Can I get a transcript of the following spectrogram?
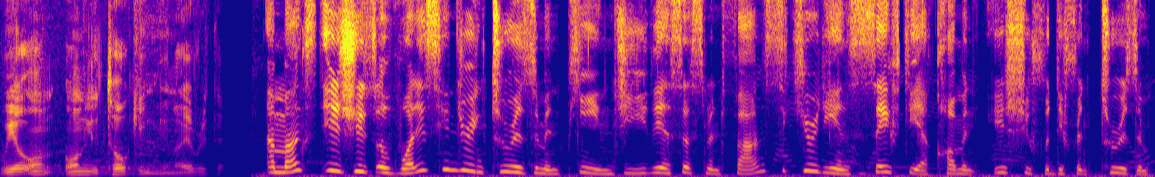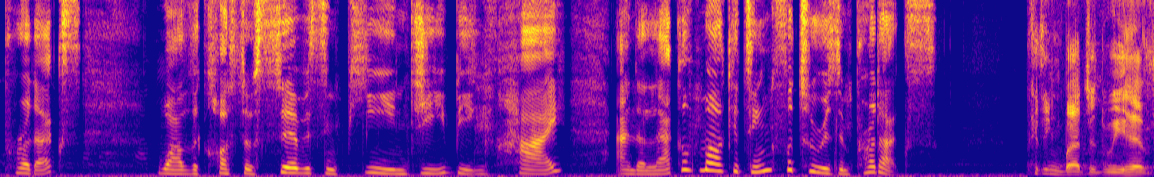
We are on, only talking, you know, everything. Amongst issues of what is hindering tourism in PNG, the assessment found security and safety a common issue for different tourism products, while the cost of service in PNG being high and a lack of marketing for tourism products. Marketing budget we have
